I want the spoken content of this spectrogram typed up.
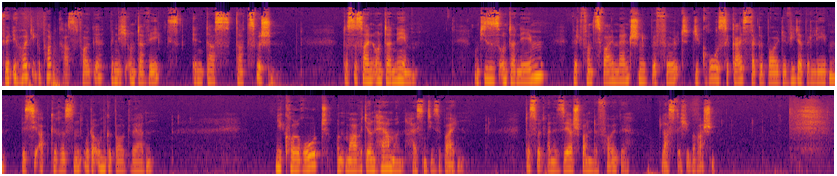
Für die heutige Podcast-Folge bin ich unterwegs in das Dazwischen. Das ist ein Unternehmen. Und dieses Unternehmen wird von zwei Menschen befüllt, die große Geistergebäude wiederbeleben, bis sie abgerissen oder umgebaut werden. Nicole Roth und Marion Hermann heißen diese beiden. Das wird eine sehr spannende Folge. Lass dich überraschen.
